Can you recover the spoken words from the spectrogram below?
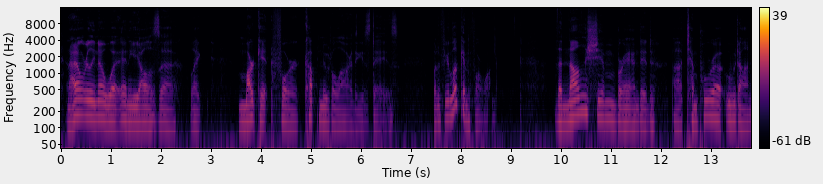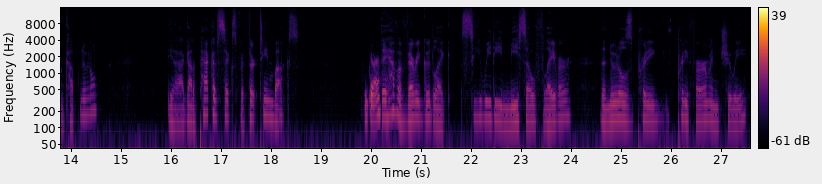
and I don't really know what any of y'all's uh, like market for cup noodle are these days, but if you're looking for one, the Nongshim branded uh, tempura udon cup noodle. You know, I got a pack of six for thirteen bucks. Okay. They have a very good like seaweedy miso flavor. The noodles pretty pretty firm and chewy,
